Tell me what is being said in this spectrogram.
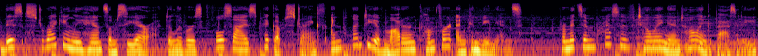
This strikingly handsome Sierra delivers full-size pickup strength and plenty of modern comfort and convenience. From its impressive towing and hauling capacity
